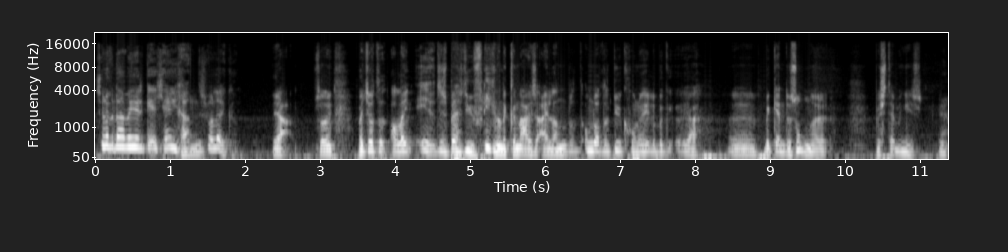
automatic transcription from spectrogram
Zullen we daar weer een keertje heen gaan? Dat is wel leuk. Ja. Weet je wat het alleen is? Het is best duur vliegen naar de Canarische eilanden. Omdat het natuurlijk gewoon een hele ja, uh, bekende zonbestemming is. Ja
